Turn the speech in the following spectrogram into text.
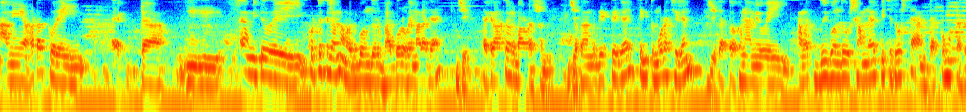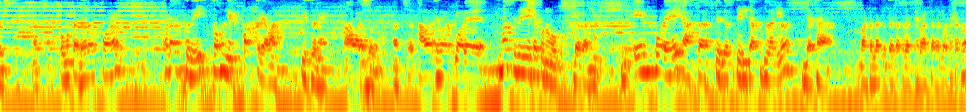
আমি হঠাৎ করেই একটা আমি তো এই করতেছিলাম আমার বন্ধুর ভাই বড় ভাই মারা যায়। জি। তাকে রাত্রেবেলা বারোটার সময় যখন আমি দেখতে যাই তিনি তো মোড়া ছিলেন। জি। তা তখন আমি ওই আমার দুই বন্ধুর সামনে পিছিয়ে ধরছে আমি তার কোমরটা ধরছি। আচ্ছা। কোমরটা ধরার পর হঠাৎ করে তখন এক পট করে আমার পিছনে আওয়াজ হলো। আচ্ছা আচ্ছা। আওয়াজ হওয়ার পরে ভাবছি যে এটা কোনো ব্যাপার না। এরপরে আস্তে আস্তে যতদিন যাত্রা লাগল ব্যথা বার্তা লাগল ব্যথা ব্যথা বার্তা লাগল ব্যথা লাগল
